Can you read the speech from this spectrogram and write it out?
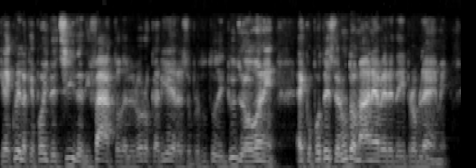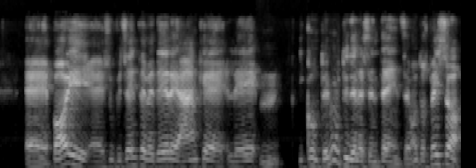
che è quella che poi decide di fatto delle loro carriere, soprattutto dei più giovani, ecco, potessero un domani avere dei problemi. Eh, poi è sufficiente vedere anche le, mh, i contenuti delle sentenze. Molto spesso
